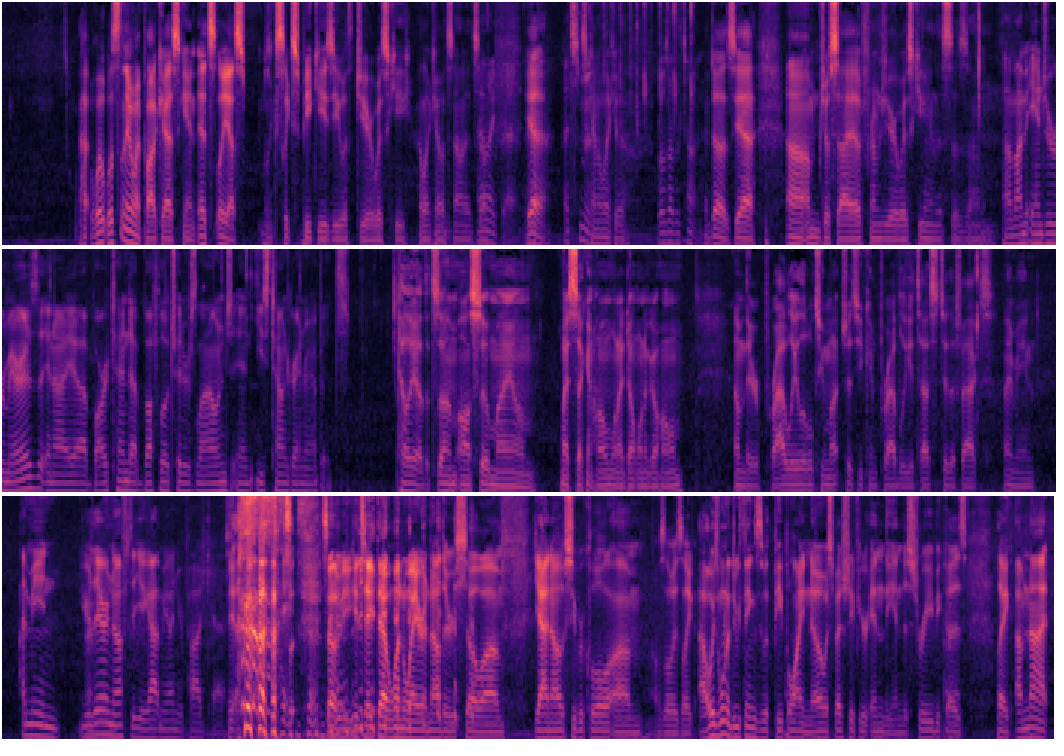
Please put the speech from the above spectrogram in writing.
what, what's the name of my podcast again? It's oh, yes, it's like Speakeasy with Gier Whiskey. I like how it sounded. So I like that. yeah, that's it's kind of like a. Rolls out the tongue. It does, yeah. Uh, I'm Josiah from Gier Whiskey, and this is um, Um, I'm Andrew Ramirez, and I uh, bartend at Buffalo Traders Lounge in Eastown, Grand Rapids. hell yeah. That's um also my um my second home when I don't want to go home. Um, they're probably a little too much, as you can probably attest to the fact. I mean, I mean, you're I there mean- say that you got me on your podcast. Yeah. So, so I mean, you could take that one way or another. So um, yeah, no, it was super cool. Um, I was always like, I always want to do things with people I know, especially if you're in the industry, because like I'm not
